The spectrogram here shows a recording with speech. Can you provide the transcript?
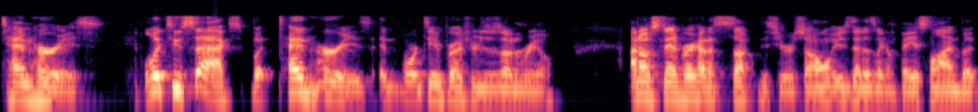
10 hurries. Only two sacks, but 10 hurries and 14 pressures is unreal. I know Stanford kind of sucked this year, so I won't use that as like a baseline, but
